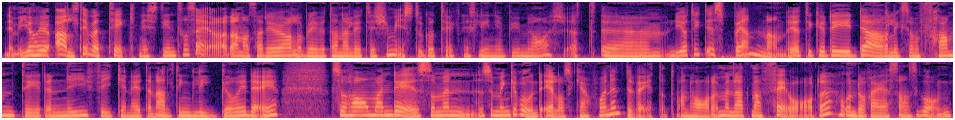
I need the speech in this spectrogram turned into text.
Nej, men jag har ju alltid varit tekniskt intresserad. Annars hade jag ju aldrig blivit analytisk kemist och gått teknisk linje på gymnasiet. Ehm, jag tyckte det är spännande. Jag tycker det är där liksom framtiden, nyfikenheten, allting ligger i det. Så har man det som en, som en grund, eller så kanske man inte vet att man har det, men att man får det under resans gång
